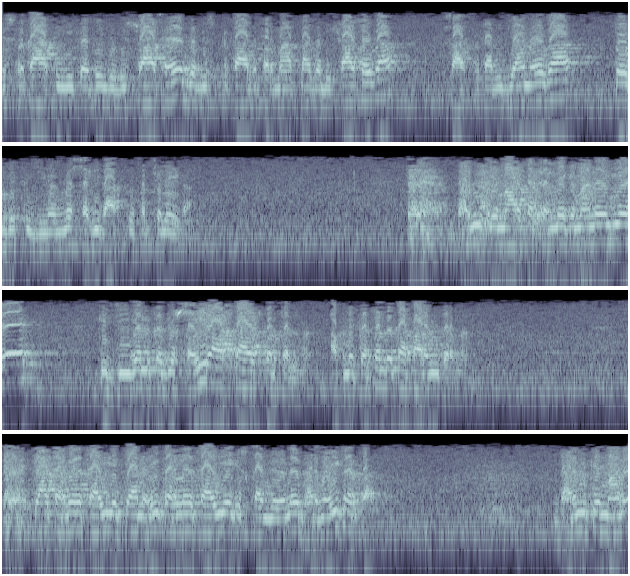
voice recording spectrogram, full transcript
इस प्रकार से ये कहते जो विश्वास है, जब इस प्रकार से परमात्मा का विश्वास होगा शास्त्र का विज्ञान होगा तो व्यक्ति जीवन में सही रास्ते पर चलेगा। धर्म के मार्ग पर चलने के माने ये है कि जीवन का जो सही रास्ता है उस पर चलना, अपने कर्तव्य का पालन करना। क्या करना चाहिए, क्या नहीं करना चाहिए, इसका निर्णय धर्म ही करता। धर्म के माने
